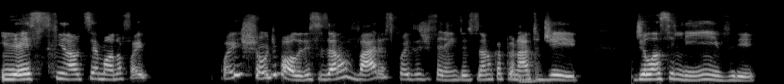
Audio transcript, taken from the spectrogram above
E esse final de semana foi, foi show de bola. Eles fizeram várias coisas diferentes. Eles fizeram um campeonato uhum. de, de lance livre.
